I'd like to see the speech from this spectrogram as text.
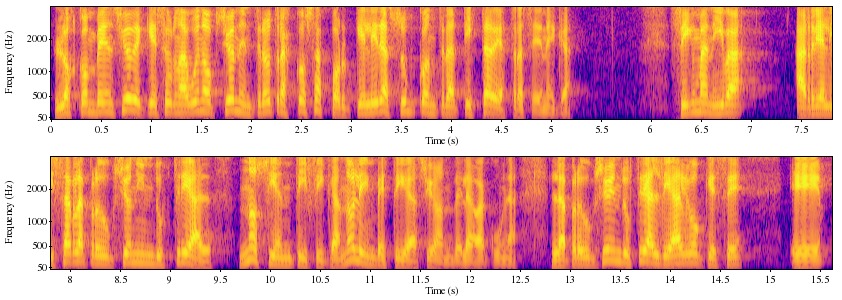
los convenció de que esa era una buena opción, entre otras cosas porque él era subcontratista de AstraZeneca. Sigman iba a realizar la producción industrial, no científica, no la investigación de la vacuna, la producción industrial de algo que se eh,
